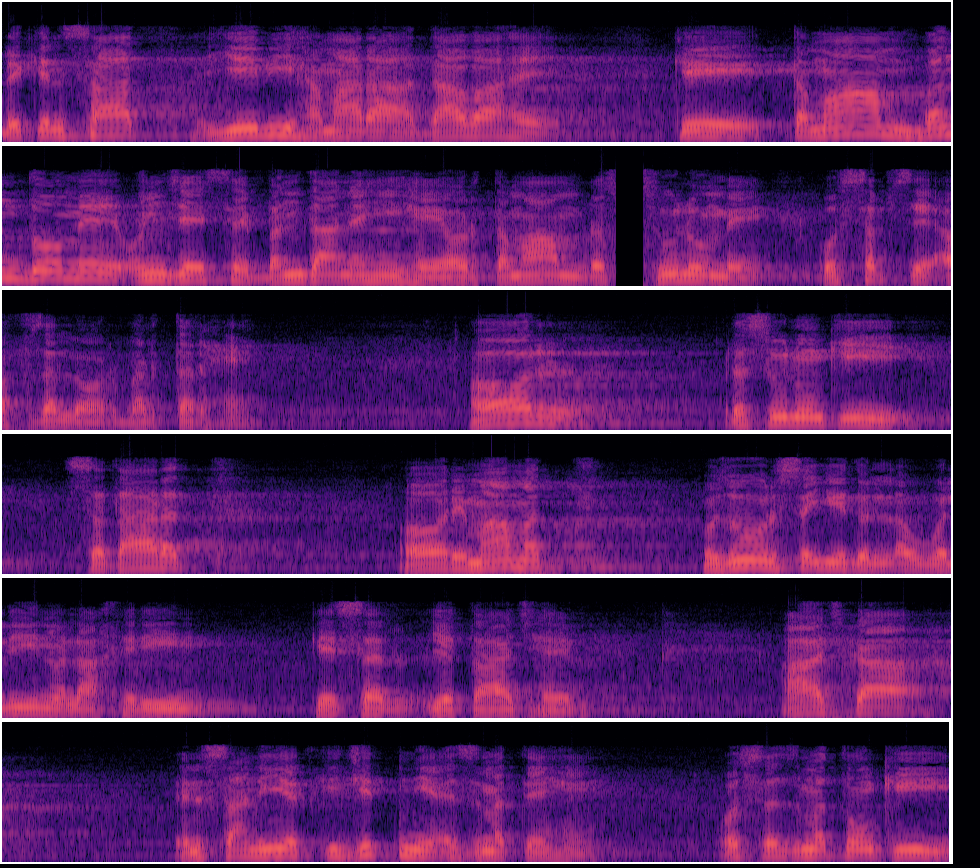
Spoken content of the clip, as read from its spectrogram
लेकिन साथ ये भी हमारा दावा है कि तमाम बंदों में उन जैसे बंदा नहीं है और तमाम रसूलों में वो सबसे अफजल और बरतर है। और रसूलों की सदारत और इमामत हुजूर सैदुल अव्वलीन वल आखिरीन के सर ये ताज है। आज का इंसानियत की जितनी अजमतें हैं उस अजमतों की,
